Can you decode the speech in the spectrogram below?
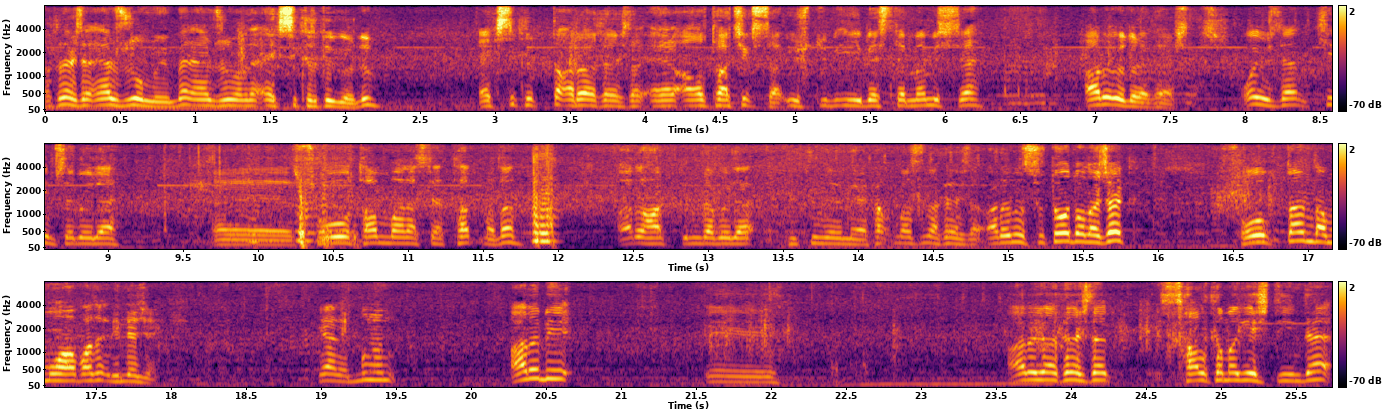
Arkadaşlar Erzurumluyum ben. Erzurum'da eksi 40'ı gördüm. Eksi 40'ta arı arkadaşlar eğer altı açıksa, üstü bir iyi beslenmemişse arı ölür arkadaşlar. O yüzden kimse böyle e, soğuğu tam manasıyla tatmadan arı hakkında böyle hüküm vermeye kalkmasın arkadaşlar. Arının stoğu da olacak. Soğuktan da muhafaza edilecek. Yani bunun arı bir e, arı arkadaşlar salkama geçtiğinde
